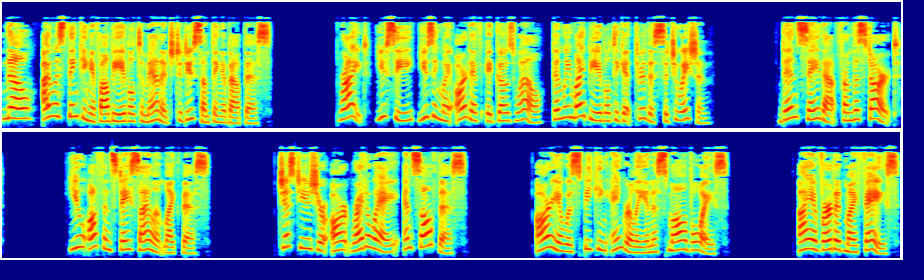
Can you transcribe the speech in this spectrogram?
No, I was thinking if I'll be able to manage to do something about this. Right, you see, using my art if it goes well, then we might be able to get through this situation. Then say that from the start. You often stay silent like this. Just use your art right away and solve this. Arya was speaking angrily in a small voice. I averted my face.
